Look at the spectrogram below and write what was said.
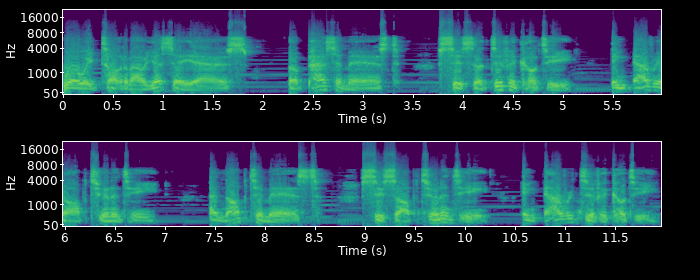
What we talked about yesterday is a pessimist sees a difficulty in every opportunity. An optimist sees opportunity in every difficulty.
